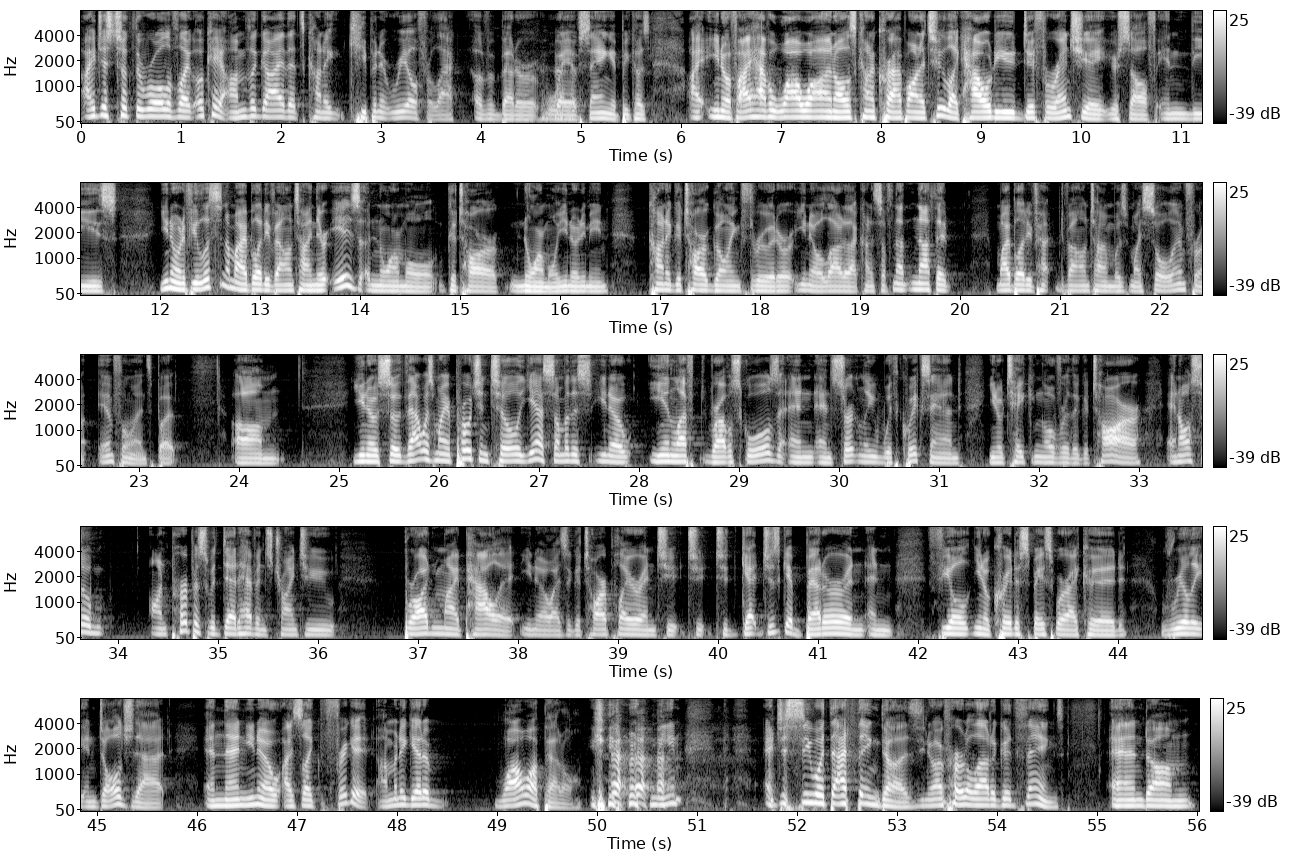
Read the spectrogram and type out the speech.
I just took the role of like, okay, I'm the guy that's kind of keeping it real, for lack of a better way of saying it, because I, you know, if I have a wah wah and all this kind of crap on it too, like, how do you differentiate yourself in these? You know, and if you listen to My Bloody Valentine, there is a normal guitar, normal, you know what I mean, kind of guitar going through it, or you know, a lot of that kind of stuff. Not, not that My Bloody Valentine was my sole influ- influence, but um, you know, so that was my approach until yeah, some of this, you know, Ian left rival schools and and certainly with Quicksand, you know, taking over the guitar and also on purpose with Dead Heavens trying to broaden my palette, you know, as a guitar player and to to to get just get better and and feel, you know, create a space where I could really indulge that. And then, you know, I was like, frig it, I'm gonna get a wah wah pedal. You know what I mean? and just see what that thing does. You know, I've heard a lot of good things, and um,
